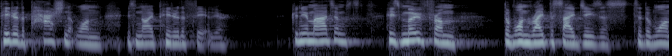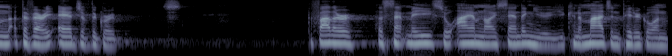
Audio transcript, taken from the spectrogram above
Peter, the passionate one, is now Peter, the failure. Can you imagine? He's moved from the one right beside Jesus to the one at the very edge of the group. The Father has sent me, so I am now sending you. You can imagine Peter going,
